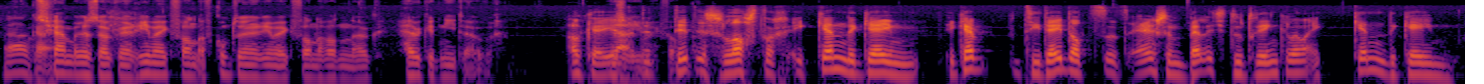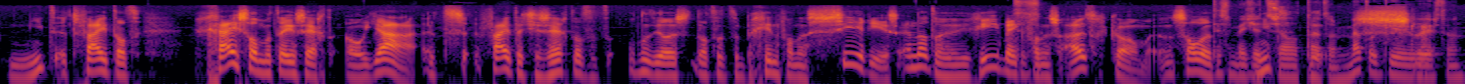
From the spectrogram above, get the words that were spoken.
Oké. Schijnbaar is er ook een remake van, of komt er een remake van, of wat dan ook. Heb ik het niet over. Oké, ja, dit, dit is lastig. Ik ken de game. Ik heb het idee dat het ergens een belletje doet rinkelen, maar ik ken de game niet. Het feit dat Gijs al meteen zegt, oh ja, het feit dat je zegt dat het onderdeel is, dat het het begin van een serie is en dat er een remake is- van is uitgekomen. Dan zal het, Het is een beetje niet hetzelfde tijd als Metal Gear geweest dan.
